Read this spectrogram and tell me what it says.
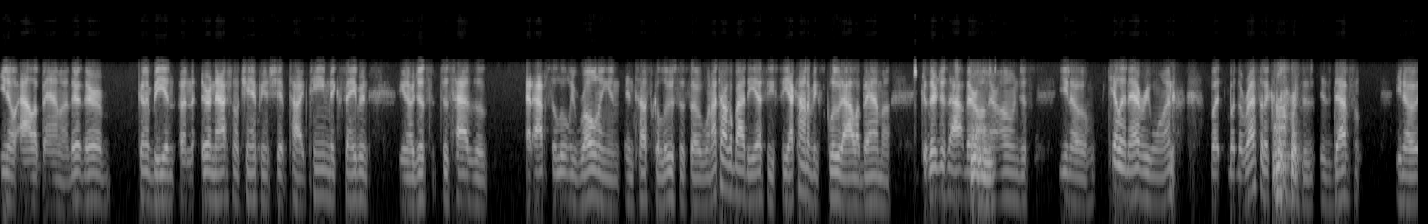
you know, Alabama. They're they're going to be in a, they're a national championship type team. Nick Saban, you know, just just has the at absolutely rolling in in Tuscaloosa. So when I talk about the SEC, I kind of exclude Alabama because they're just out there on Mhm. their own, just you know, killing everyone. But but the rest of the conference is is definitely, you know,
